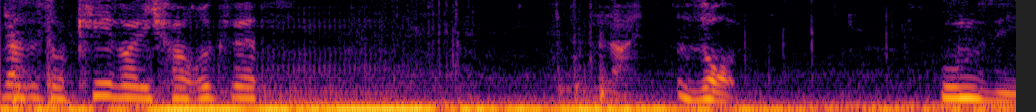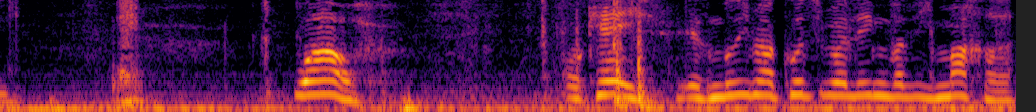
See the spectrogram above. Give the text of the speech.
Das ist okay, weil ich fahre rückwärts. Nein. So. Um sie. Wow. Okay, jetzt muss ich mal kurz überlegen, was ich mache.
